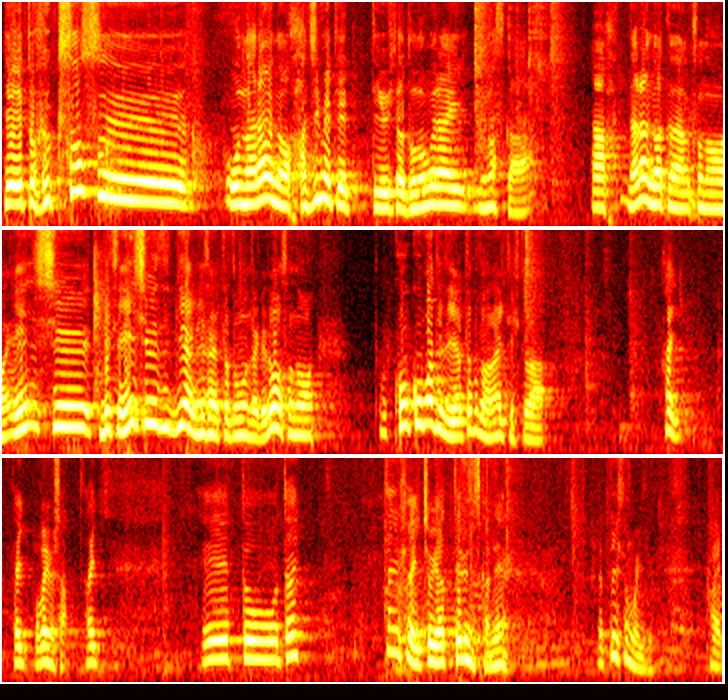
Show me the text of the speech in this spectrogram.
で、えっと、複素数を習うの初めてっていう人はどのぐらいいますか？あ習うのあったのはその演習別に演習では皆さんやったと思うんだけどその高校まででやったことがないっていう人は。はい。はいわかりました。はい。えっ、ー、と大体の人は一応やってるんですかね。やってる人もいる。はい。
